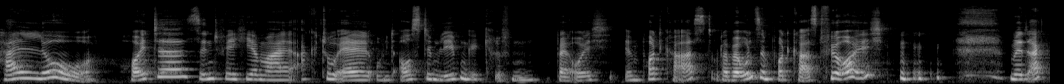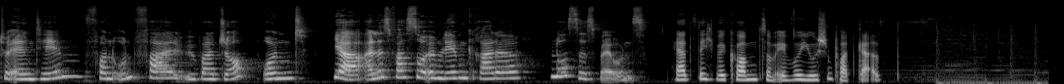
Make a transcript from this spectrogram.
Hallo, Heute sind wir hier mal aktuell und aus dem Leben gegriffen bei euch im Podcast oder bei uns im Podcast für euch mit aktuellen Themen von Unfall über Job und ja, alles, was so im Leben gerade los ist bei uns. Herzlich willkommen zum Evolution Podcast.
